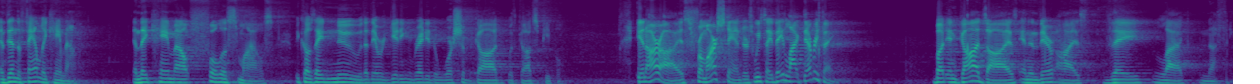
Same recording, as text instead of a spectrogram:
And then the family came out, and they came out full of smiles because they knew that they were getting ready to worship God with God's people. In our eyes, from our standards, we say they lacked everything. But in God's eyes and in their eyes, they lacked nothing.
